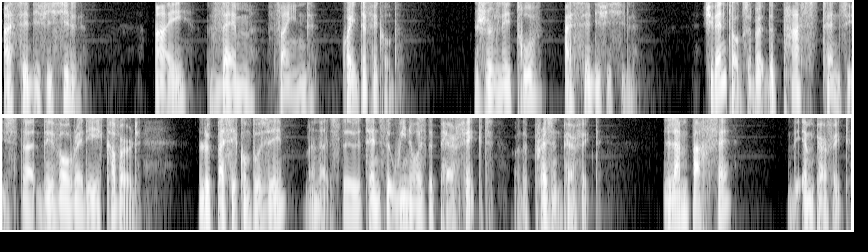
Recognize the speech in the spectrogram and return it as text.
assez difficiles. I, them, find quite difficult. Je les trouve assez difficiles. She then talks about the past tenses that they've already covered. Le passé composé, and that's the tense that we know as the perfect or the present perfect. L'imparfait, the imperfect.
